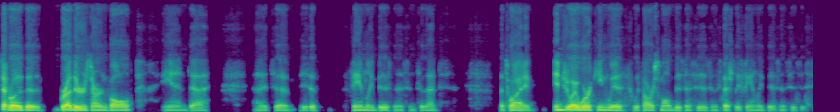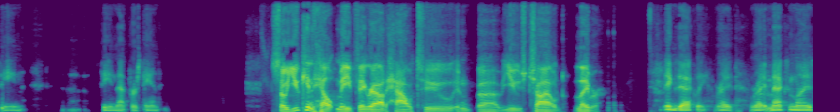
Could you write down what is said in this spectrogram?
several of the brothers are involved, and uh, uh, it's a it's a family business, and so that's that's why I enjoy working with with our small businesses and especially family businesses is seeing uh, seeing that firsthand. So you can help me figure out how to uh, use child labor. Exactly. Right. Right. Maximize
